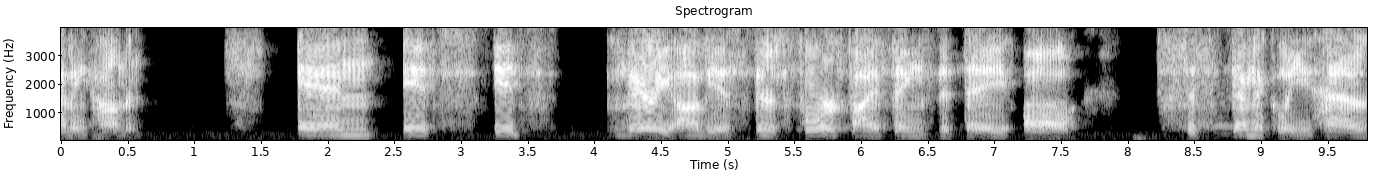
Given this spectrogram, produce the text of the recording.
have in common? And it's it's very obvious there's four or five things that they all systemically have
